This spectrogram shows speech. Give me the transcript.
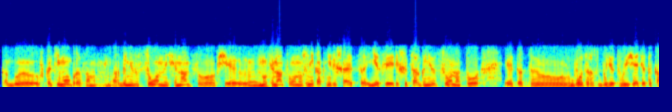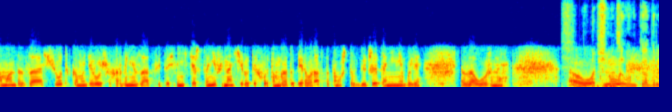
как бы в каким образом организационно и финансово вообще, ну финансово он уже никак не решается. Если решится организационно, то этот э, возраст будет выезжать эта команда за счет командирующих организаций. То есть министерство не финансирует их в этом году первый раз, потому что в бюджет они не были заложены. Ну, вот. В общем, ну, в целом вот... кадры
